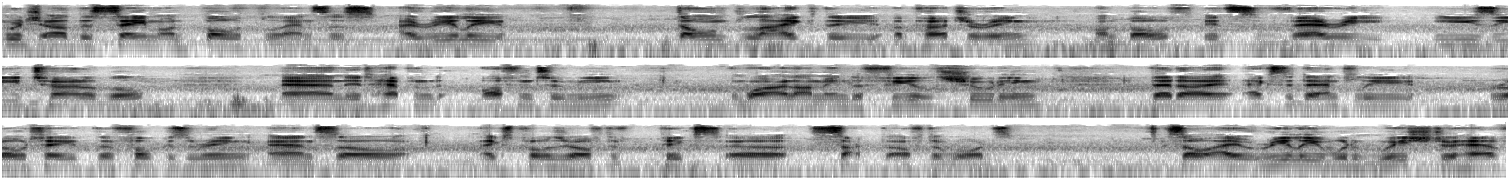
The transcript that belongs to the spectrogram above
which are the same on both lenses. I really don't like the aperture ring on both. It's very easy turnable and it happened often to me while I'm in the field shooting that I accidentally rotate the focus ring and so exposure of the pics uh, sucked afterwards. So I really would wish to have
